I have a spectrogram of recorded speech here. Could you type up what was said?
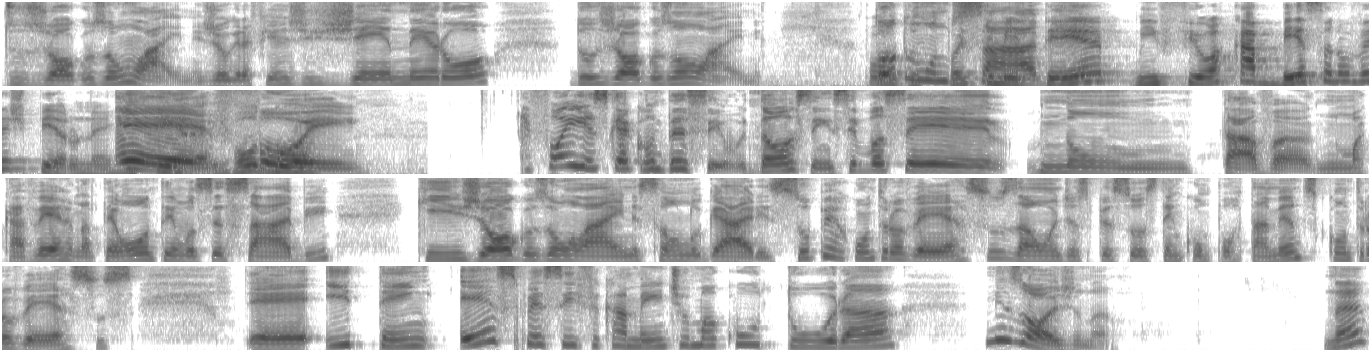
dos jogos online, geografias de gênero dos jogos online. Pô, Todo mundo foi sabe. Se meter, enfiou a cabeça no vespeiro, né? É, foi. Foi isso que aconteceu. Então, assim, se você não estava numa caverna até ontem, você sabe que jogos online são lugares super controversos, onde as pessoas têm comportamentos controversos é, e tem especificamente uma cultura misógina. Né?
